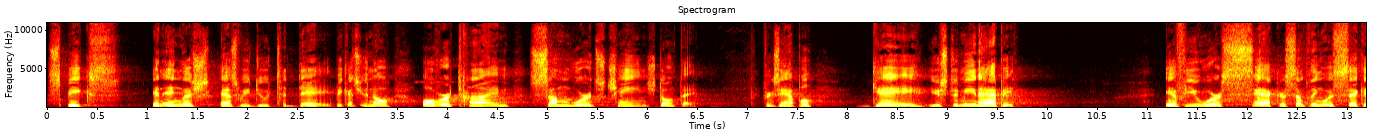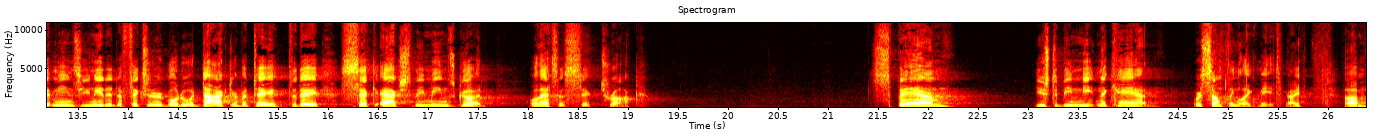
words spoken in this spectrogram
speaks in English as we do today. Because you know, over time, some words change, don't they? For example, gay used to mean happy. If you were sick or something was sick, it means you needed to fix it or go to a doctor. But today, today sick actually means good. Oh, that's a sick truck. Spam used to be meat in a can or something like meat, right? Um,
